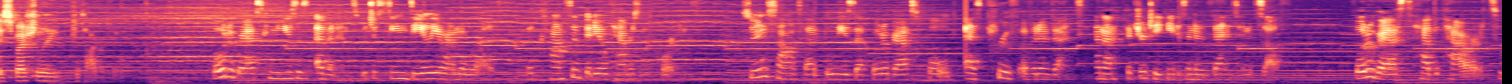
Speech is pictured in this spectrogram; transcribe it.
especially photography. Photographs can be used as evidence, which is seen daily around the world, with constant video cameras and recordings. Susan Sontag believes that photographs hold as proof of an event, and that picture taking is an event in itself. Photographs have the power to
